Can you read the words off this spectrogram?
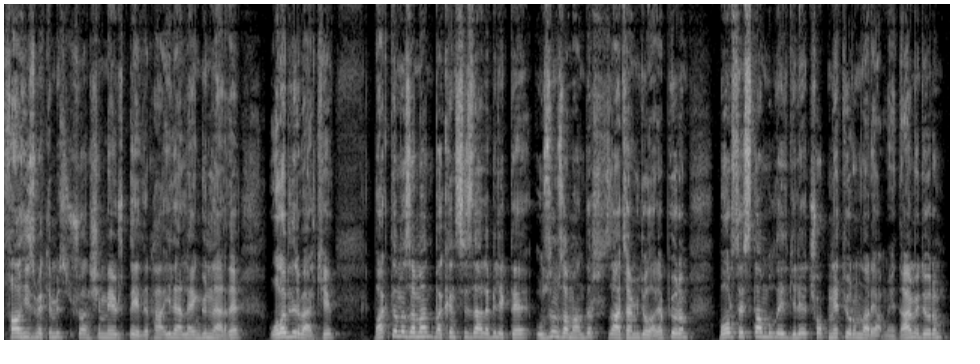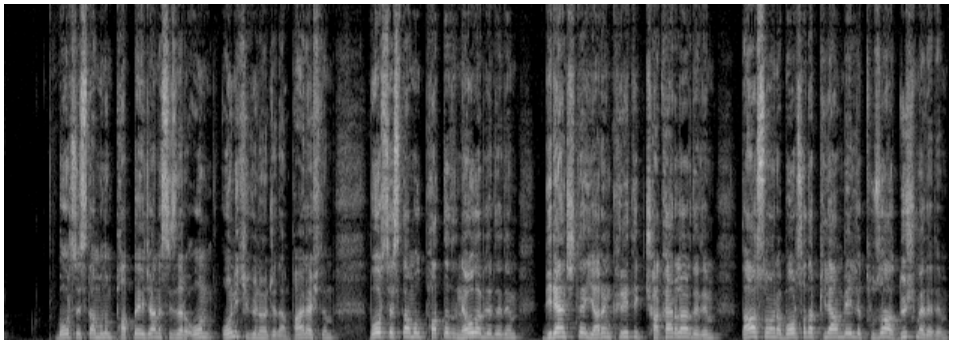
fal hizmetimiz şu an için mevcut değildir. Ha ilerleyen günlerde olabilir belki. Baktığımız zaman bakın sizlerle birlikte uzun zamandır zaten videolar yapıyorum. Borsa İstanbul'la ilgili çok net yorumlar yapmaya devam ediyorum. Borsa İstanbul'un patlayacağını sizlere 10 12 gün önceden paylaştım. Borsa İstanbul patladı ne olabilir dedim. Dirençte yarın kritik çakarlar dedim. Daha sonra borsada plan belli tuzağa düşme dedim.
